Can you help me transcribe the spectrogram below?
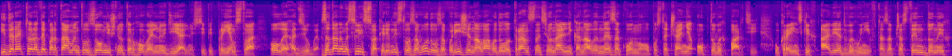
і директора департаменту зовнішньоторговельної діяльності підприємства Олега Дзюбе. За даними слідства, керівництво заводу у Запоріжжі налагодило транснаціональні канали незаконного постачання оптових партій українських авіадвигунів та запчастин до них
